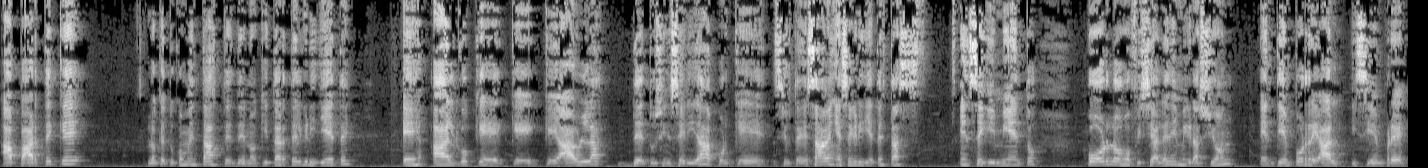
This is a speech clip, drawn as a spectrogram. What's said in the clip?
Aparte que lo que tú comentaste de no quitarte el grillete es algo que, que, que habla de tu sinceridad, porque si ustedes saben, ese grillete está en seguimiento por los oficiales de inmigración en tiempo real y siempre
